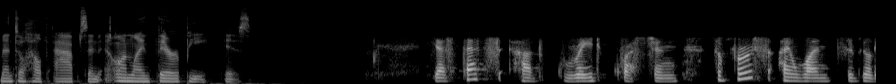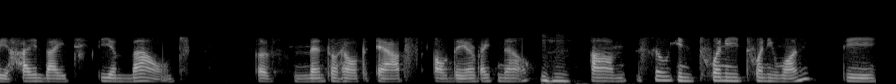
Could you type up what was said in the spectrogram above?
mental health apps and online therapy is? Yes, that's a great question. So, first, I want to really highlight the amount of mental health apps out there right now. Mm-hmm. Um, so, in 2021, the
